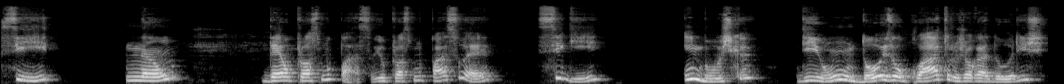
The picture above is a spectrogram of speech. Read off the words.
se não der o próximo passo. E o próximo passo é seguir em busca de um, dois ou quatro jogadores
